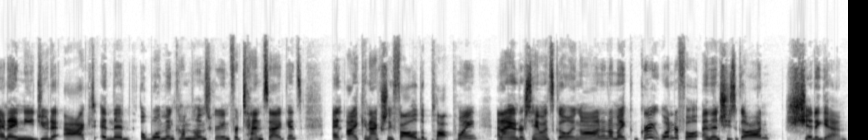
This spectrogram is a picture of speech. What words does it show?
and I need you to act. And then a woman comes on screen for 10 seconds and I can actually follow the plot point and I understand what's going on. And I'm like, great, wonderful. And then she's gone, shit again.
